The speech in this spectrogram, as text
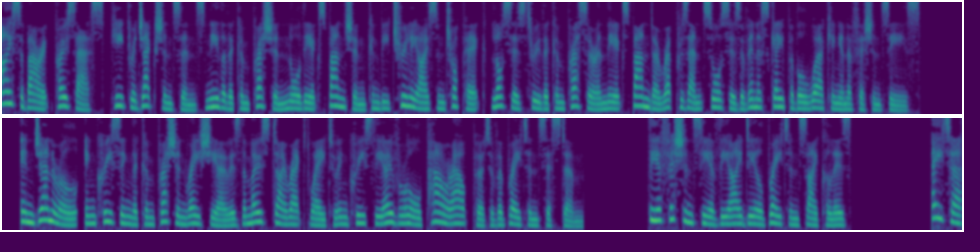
Isobaric process, heat rejection Since neither the compression nor the expansion can be truly isentropic, losses through the compressor and the expander represent sources of inescapable working inefficiencies. In general, increasing the compression ratio is the most direct way to increase the overall power output of a Brayton system. The efficiency of the ideal Brayton cycle is eta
